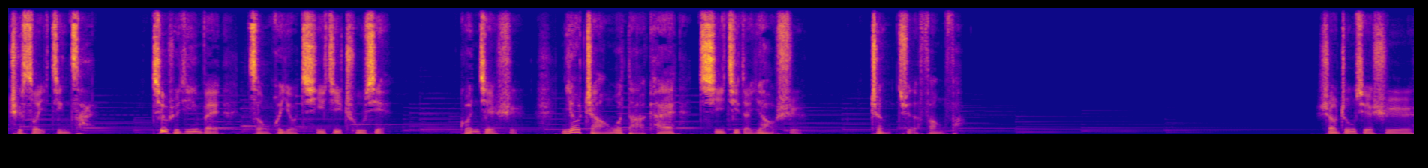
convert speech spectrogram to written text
之所以精彩，就是因为总会有奇迹出现。关键是你要掌握打开奇迹的钥匙，正确的方法。上中学时，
